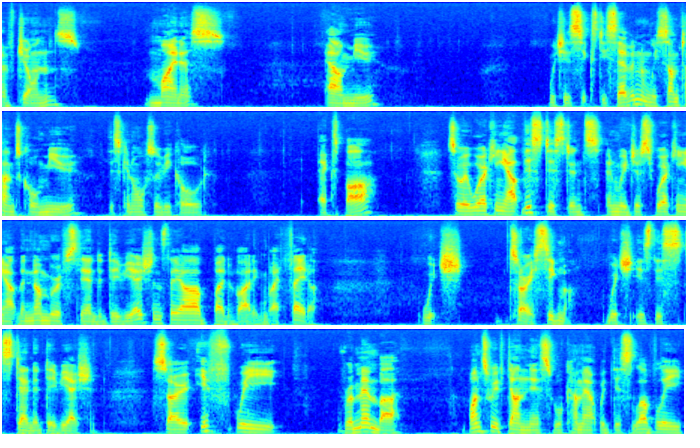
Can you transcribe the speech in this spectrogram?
of John's minus our mu, which is 67, and we sometimes call mu. This can also be called x bar. So we're working out this distance, and we're just working out the number of standard deviations they are by dividing by theta, which, sorry, sigma, which is this standard deviation. So if we remember, once we've done this, we'll come out with this lovely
